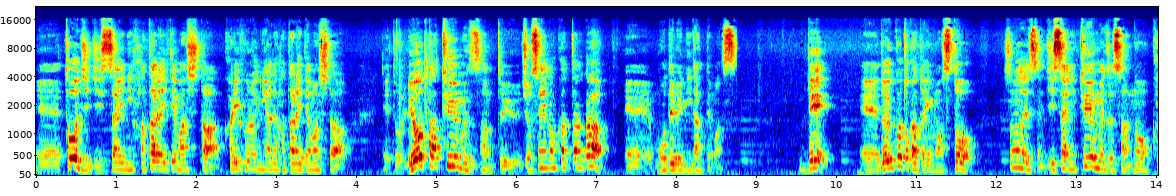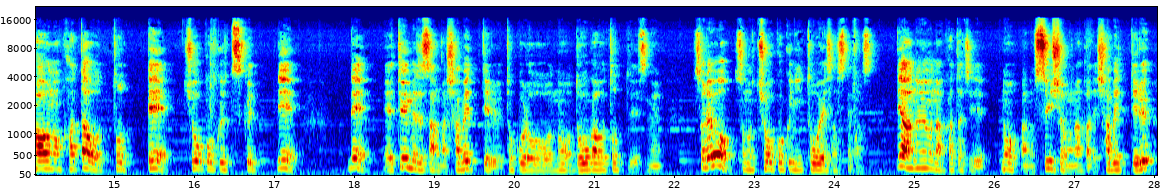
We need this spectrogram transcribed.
えー当時実際に働いてましたカリフォルニアで働いてました、えっとレオタ・トゥームズさんという女性の方が、えーモデルになってます。で、えーどういうことかと言いますとそのですね実際にトゥームズさんの顔の型を取って彫刻作ってで、えートゥームズさんが喋ってるところの動画を撮ってですねそれをその彫刻に投影させてます。であのような形でのあの水晶の中で喋ってる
